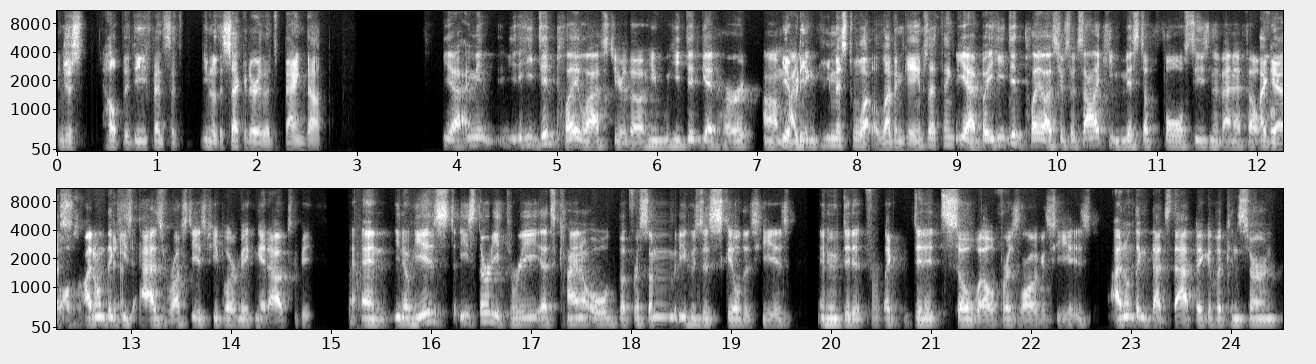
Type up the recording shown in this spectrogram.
and just help the defense that you know the secondary that's banged up. Yeah, I mean, he did play last year though. He he did get hurt. Um, yeah, but I think, he, he missed what eleven games, I think. Yeah, but he did play last year, so it's not like he missed a full season of NFL football. I guess. So I don't think yeah. he's as rusty as people are making it out to be. And you know, he is he's 33. That's kind of old, but for somebody who's as skilled as he is and who did it for like did it so well for as long as he is, I don't think that's that big of a concern.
